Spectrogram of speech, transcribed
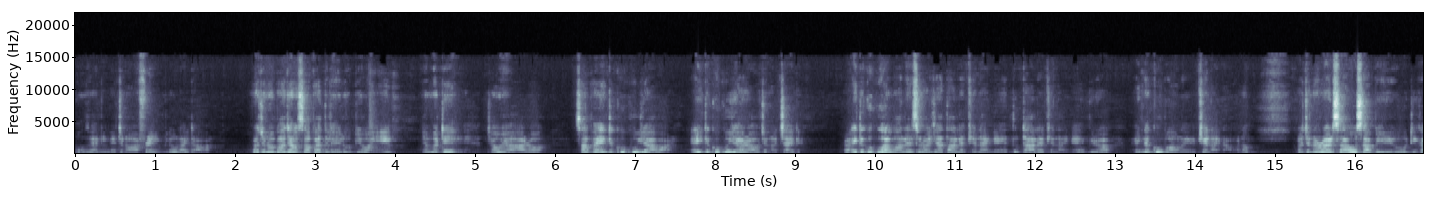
ပုံစံအနေနဲ့ကျွန်တော်က frame လုပ်လိုက်တာပါအဲ့တော့ကျွန်တော်ဘာကြောင့်စာဖတ်တယ်လဲလို့ပြောရင်နံပါတ်1အကြောင်းအရာကတော့စာဖတ်ရင်တစ်ခုခုရပါတယ်အဲ့ဒီတစ်ခုခုရတာကိုကျွန်တော်ကြိုက်တယ်အဲ့အဲ့တစ်ခုခုကဘာလဲဆိုတော့ရတာလည်းဖြစ်နိုင်တယ်သူတလည်းဖြစ်နိုင်တယ်ပြီးတော့ အဲ့နှစ်ခုပေါင်းလည်းဖြစ်နိုင်တာပေါ့နော်အဲ့တော့ကျွန်တော်တို့ကစာအုပ်စာပေတွေကိုအဓိက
